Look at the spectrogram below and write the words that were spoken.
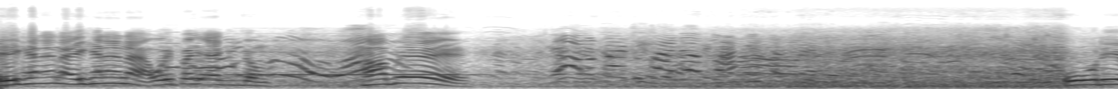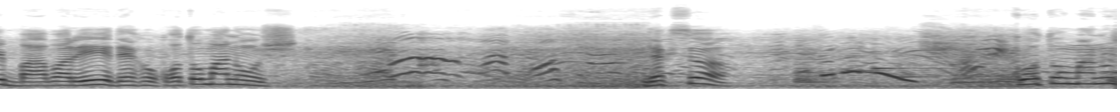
এইখানে না এইখানে না, ওই পাশে একদম। হবে। ওরে বাবা রে, দেখো কত মানুষ। দেখছ? কত মানুষ,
